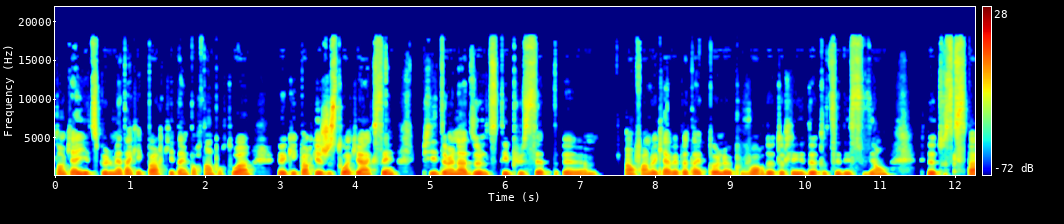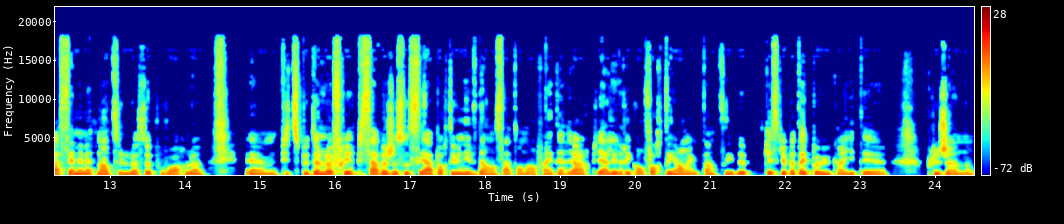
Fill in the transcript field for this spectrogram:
Ton cahier, tu peux le mettre à quelque part qui est important pour toi, euh, quelque part que juste toi qui as accès. Puis tu es un adulte, tu n'es plus cet euh, enfant-là qui avait peut-être pas le pouvoir de toutes, les, de toutes ses décisions de tout ce qui se passait, mais maintenant tu l'as ce pouvoir-là. puis tu peux te l'offrir, puis ça va juste aussi apporter une évidence à ton enfant intérieur, puis aller le réconforter en même temps, tu sais, de qu'est-ce qu'il n'a peut-être pas eu quand il était plus jeune.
